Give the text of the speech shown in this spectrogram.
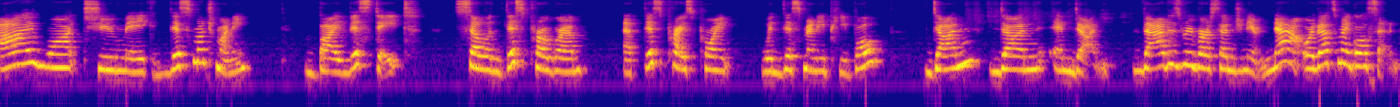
I want to make this much money by this date, selling this program at this price point with this many people, done, done, and done. That is reverse engineer. Now, or that's my goal setting.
